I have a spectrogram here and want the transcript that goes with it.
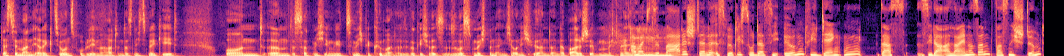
dass der Mann Erektionsprobleme hat und dass nichts mehr geht. Und ähm, das hat mich irgendwie ziemlich bekümmert. Also wirklich, weil sowas möchte man eigentlich auch nicht hören. Da an der Badestelle möchte man ja Aber diese Badestelle ist wirklich so, dass sie irgendwie denken, dass sie da alleine sind, was nicht stimmt.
